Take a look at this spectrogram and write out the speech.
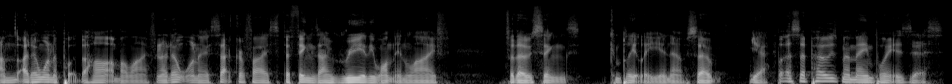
I'm, I don't want to put the heart of my life and I don't want to sacrifice for things I really want in life for those things completely, you know. So, yeah. But I suppose my main point is this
